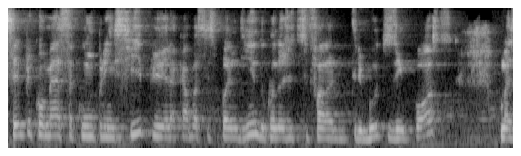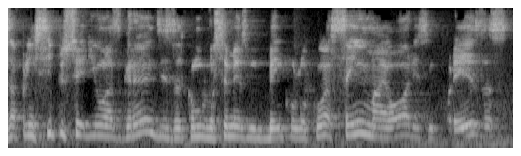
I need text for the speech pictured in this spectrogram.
Sempre começa com um princípio e ele acaba se expandindo quando a gente se fala de tributos e impostos, mas a princípio seriam as grandes, como você mesmo bem colocou, as 100 maiores empresas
